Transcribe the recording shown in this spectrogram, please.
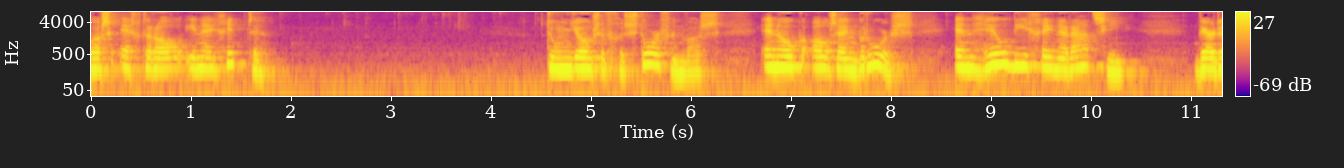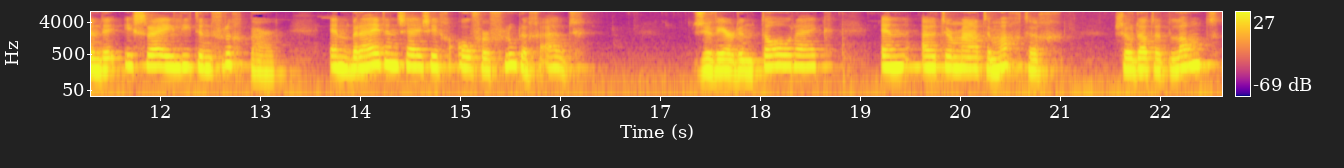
was echter al in Egypte. Toen Jozef gestorven was, en ook al zijn broers en heel die generatie, werden de Israëlieten vruchtbaar en breidden zij zich overvloedig uit. Ze werden talrijk en uitermate machtig, zodat het land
